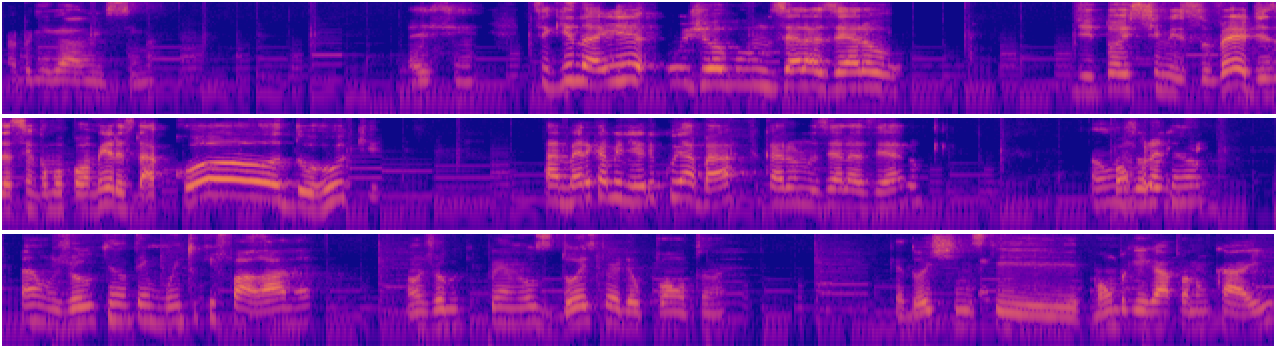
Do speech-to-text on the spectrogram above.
Vai brigar lá em cima. É sim. Seguindo aí, o jogo 0x0 de dois times verdes, assim como o Palmeiras, da cor do Hulk, América Mineiro e Cuiabá ficaram no 0 a 0 é um, jogo que não, é um jogo que não tem muito o que falar, né? É um jogo que os dois perdeu ponto, né? Que é dois times que vão brigar para não cair.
